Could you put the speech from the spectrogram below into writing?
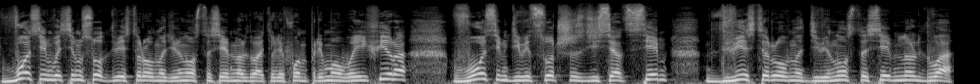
8 800 200 ровно 9702. Телефон прямого эфира. 8 967 200 ровно 9702.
